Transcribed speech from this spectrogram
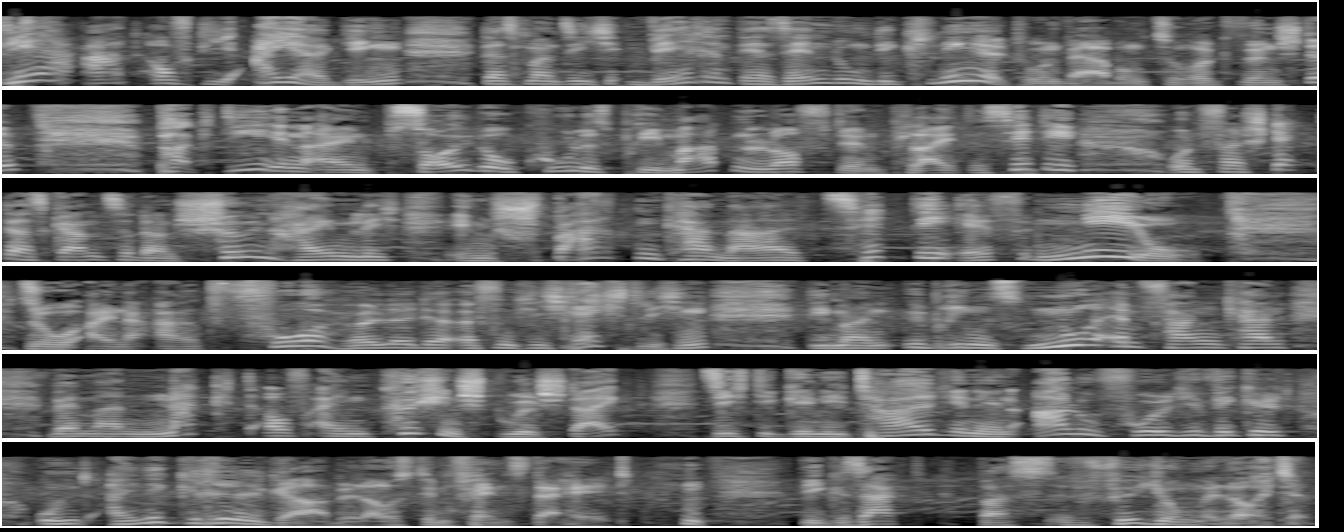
derart auf die Eier gingen, dass man sich während der Sendung die Klingeltonwerbung zurückwünschte, packt die in ein pseudo-cooles Primatenloft in Pleite City und versteckt das Ganze dann schön heimlich im Spartenkanal ZDF Neo. So eine Art Vorhölle der Öffentlich-Rechtlichen, die man übrigens nur empfangen kann, wenn man nackt auf einen Küchenstuhl steigt, sich die Genitalien in Alufolie wickelt und eine Grillgabel aus dem Fenster hält. Wie gesagt, was für junge Leute.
